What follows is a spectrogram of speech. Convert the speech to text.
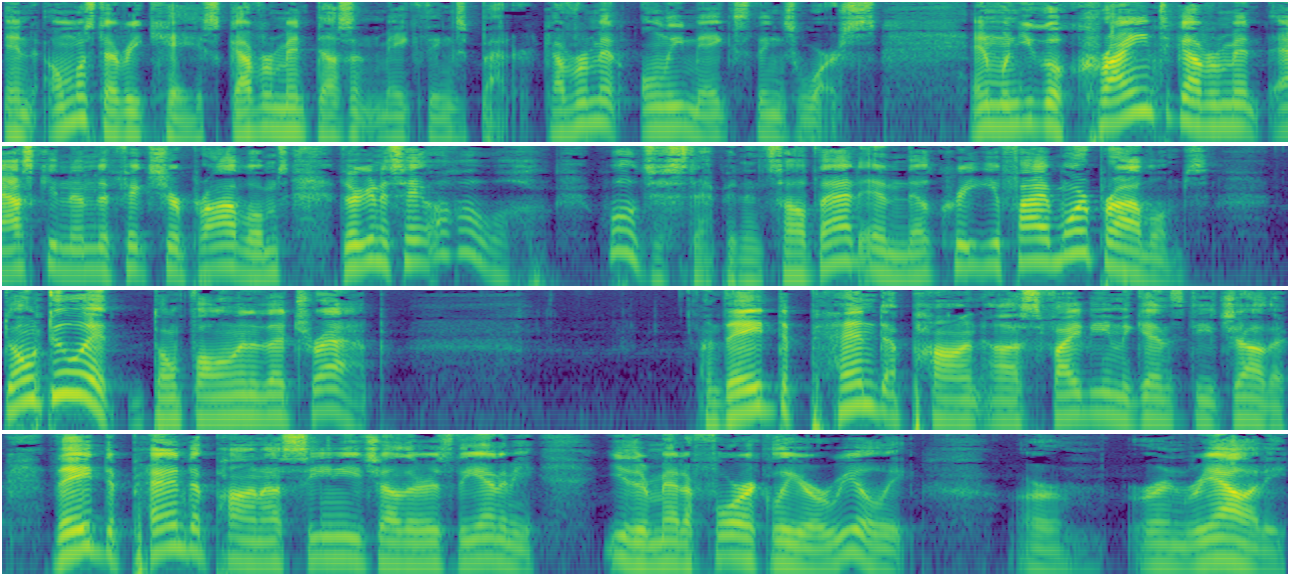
in almost every case, government doesn't make things better. Government only makes things worse. And when you go crying to government, asking them to fix your problems, they're going to say, oh, well, we'll just step in and solve that, and they'll create you five more problems. Don't do it. Don't fall into that trap. They depend upon us fighting against each other. They depend upon us seeing each other as the enemy, either metaphorically or really, or, or in reality.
